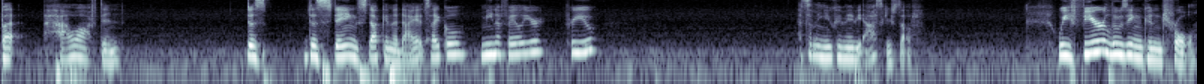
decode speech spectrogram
But how often does does staying stuck in the diet cycle mean a failure for you? That's something you can maybe ask yourself. We fear losing control,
